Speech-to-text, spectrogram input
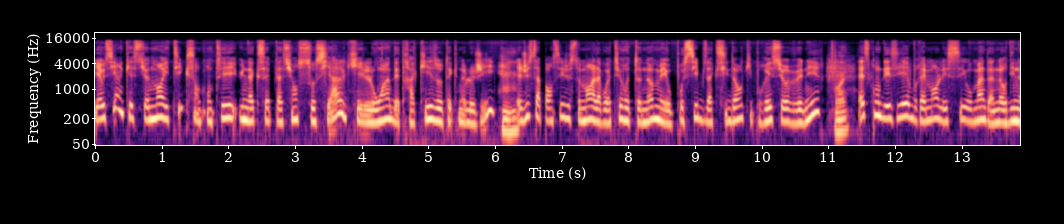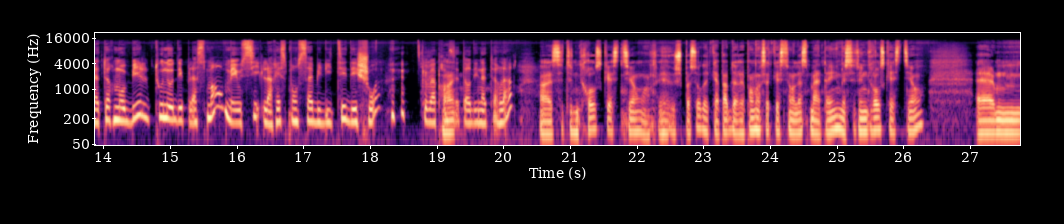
Il y a aussi un questionnement éthique, sans compter une acceptation sociale qui est loin d'être acquise aux technologies. Il y a juste à penser justement à la voiture autonome et aux possibles accidents qui pourraient survenir. Oui. Est-ce qu'on désire vraiment laisser aux mains d'un ordinateur mobile tous nos déplacements, mais aussi la responsabilité des choix? que va prendre Ouais. cet ordinateur-là? Euh, c'est une grosse question, en fait. Je suis pas sûr d'être capable de répondre à cette question-là ce matin, mais c'est une grosse question. Euh,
